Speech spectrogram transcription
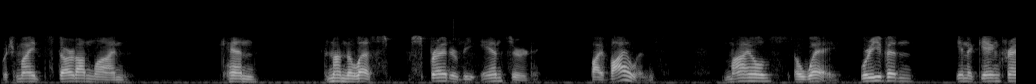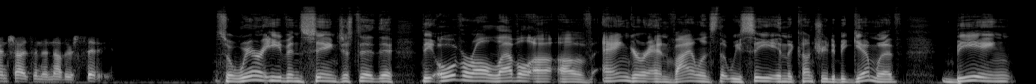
which might start online, can nonetheless spread or be answered by violence miles away. We're even in a gang franchise in another city. So we're even seeing just the the, the overall level of, of, anger and violence that we see in the country to begin with being.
